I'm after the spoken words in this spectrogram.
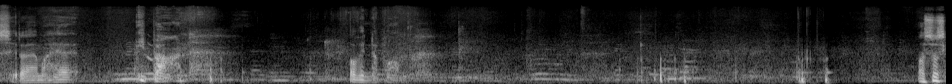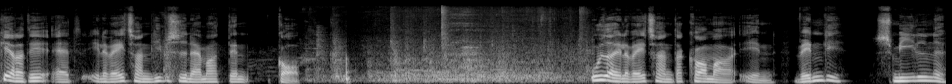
Sætter jeg mig her i baren og venter på ham. Og så sker der det, at elevatoren lige ved siden af mig, den går op. Ud af elevatoren, der kommer en venlig, smilende,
